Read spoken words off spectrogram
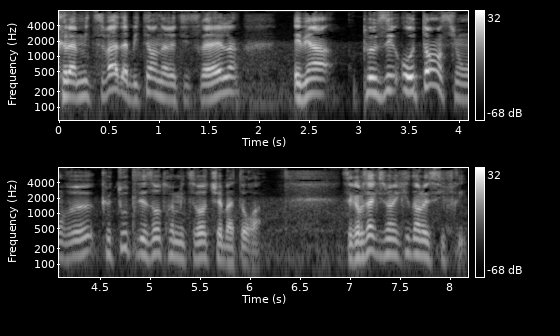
que la mitzvah d'habiter en Eretz Israël, eh bien, pesait autant si on veut que toutes les autres mitzvot chez Torah. C'est comme ça qu'ils ont écrit dans le Sifri.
